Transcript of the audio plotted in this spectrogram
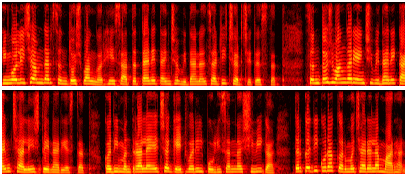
हिंगोलीचे आमदार संतोष बांगर हे सातत्याने त्यांच्या विधानांसाठी चर्चेत असतात. संतोष बांगर यांची विधाने कायम चॅलेंज देणारी असतात. कधी मंत्रालयाच्या गेटवरील पोलिसांना शिवीगाळ तर कधी कुणा कर्मचाऱ्याला मारहाण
